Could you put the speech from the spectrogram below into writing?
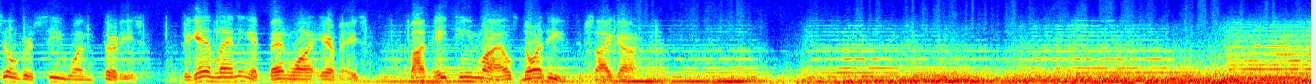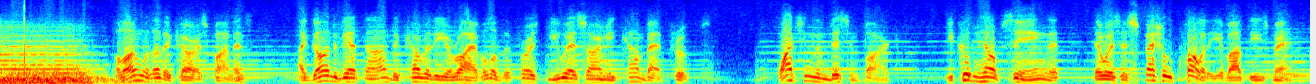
silver C-130s began landing at Hoa Air Base, about 18 miles northeast of Saigon. Along with other correspondents, I'd gone to Vietnam to cover the arrival of the first U.S. Army combat troops. Watching them disembark, you couldn't help seeing that there was a special quality about these men.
